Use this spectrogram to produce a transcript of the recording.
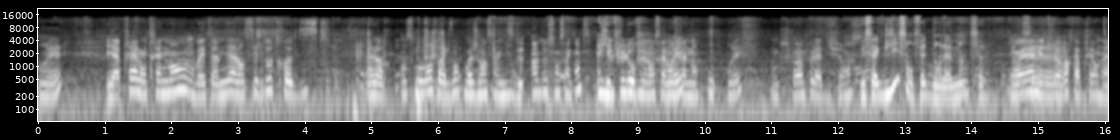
Ouais. Et après, à l'entraînement, on va être amené à lancer d'autres disques. Alors, en ce moment, par exemple, moi, je lance un disque de 1,250. Ah, il C'est est le plus lourd. que je lance à l'entraînement. Ouais. Donc, tu vois un peu la différence. Mais ça glisse en fait dans la main, ça. Enfin, ouais, ça- mais tu vas voir qu'après, on a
